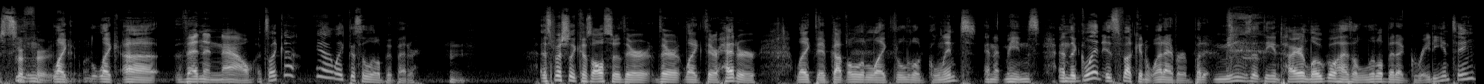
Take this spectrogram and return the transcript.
seeing like like uh then and now. It's like, uh, yeah, I like this a little bit better. Hmm. Especially because also their their like their header, like they've got the little like the little glint, and it means and the glint is fucking whatever, but it means that the entire logo has a little bit of gradienting,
